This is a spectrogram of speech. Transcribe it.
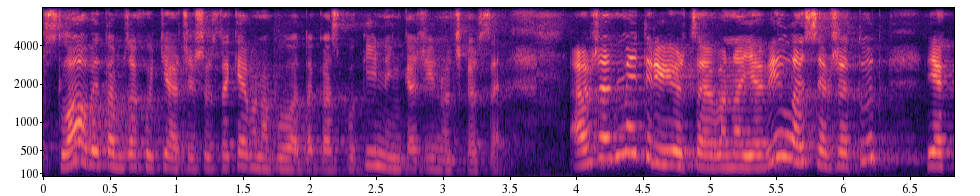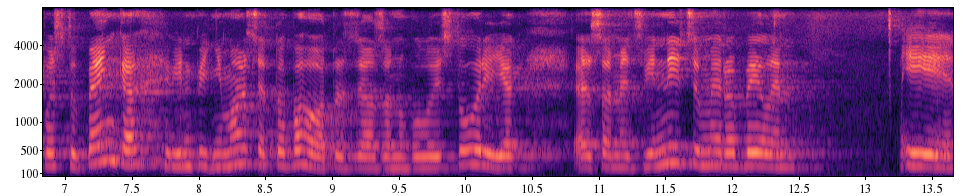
слави там захотять, чи щось таке. Вона була така спокійненька жіночка, все. А вже Дмитрію це вона явилася вже тут, як по ступеньках він піднімався, то багато зв'язано було історій, як е, саме дзвіницю ми робили. І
